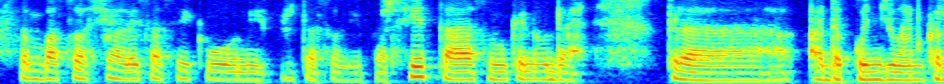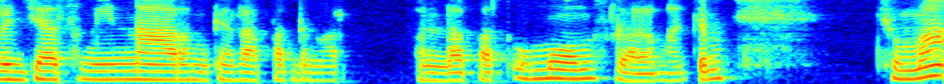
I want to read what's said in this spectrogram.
sempat sosialisasi ke universitas-universitas, mungkin udah ada kunjungan kerja, seminar, mungkin rapat dengar pendapat umum segala macam. Cuma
